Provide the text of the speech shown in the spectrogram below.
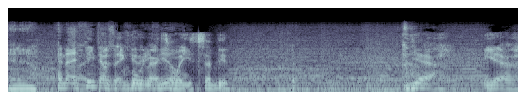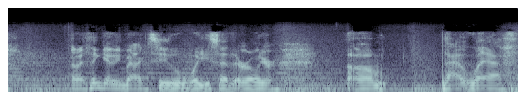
You know, and I think that was a and cool getting back to reveal. what you said. be- Yeah, yeah, and I think getting back to what you said earlier, um, that laugh,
